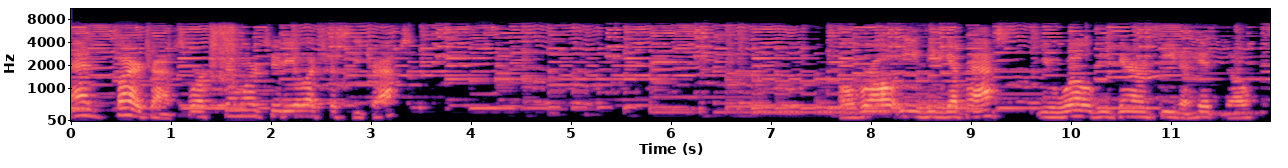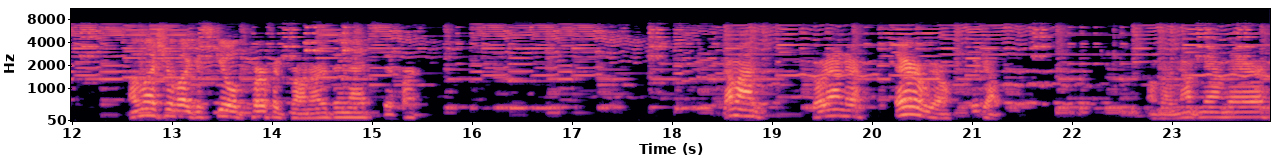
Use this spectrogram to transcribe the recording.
And fire traps work similar to the electricity traps. Overall, easy to get past. You will be guaranteed a hit, though. Unless you're like a skilled perfect runner, then that's different. Come on. Go down there. There we go. Good job. Okay, not down there.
